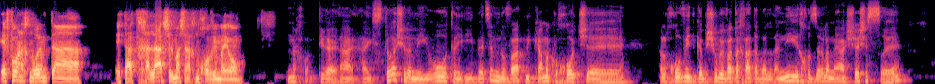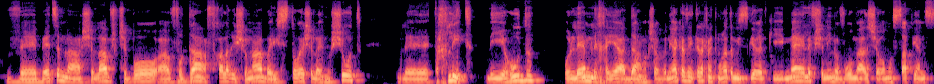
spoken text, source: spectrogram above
איפה אנחנו רואים את, ה, את ההתחלה של מה שאנחנו חווים היום? נכון. תראה, ההיסטוריה של המהירות היא בעצם נובעת מכמה כוחות שהלכו והתגבשו בבת אחת, אבל אני חוזר למאה ה-16, ובעצם לשלב שבו העבודה הפכה לראשונה בהיסטוריה של האנושות לתכלית, לייהוד הולם לחיי האדם. עכשיו, אני רק כזה אתן לכם את תמונת המסגרת, כי מאה אלף שנים עברו מאז שההומו ספיאנס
